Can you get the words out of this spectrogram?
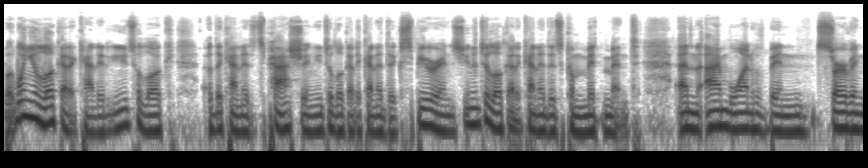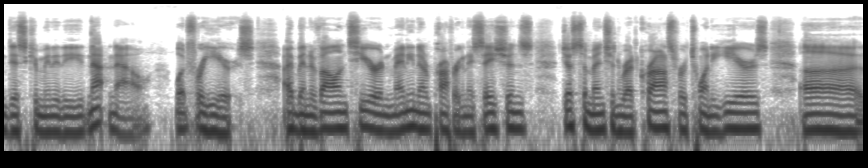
But when you look at a candidate, you need to look at the candidate's passion. You need to look at the candidate's experience. You need to look at the candidate's commitment. And I'm one who've been serving this community, not now, for years. I've been a volunteer in many nonprofit organizations, just to mention Red Cross for 20 years, uh,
